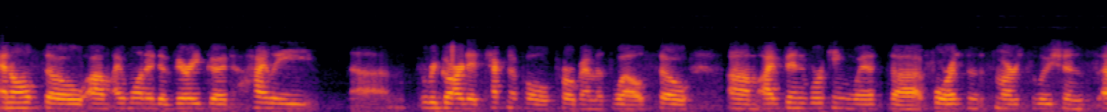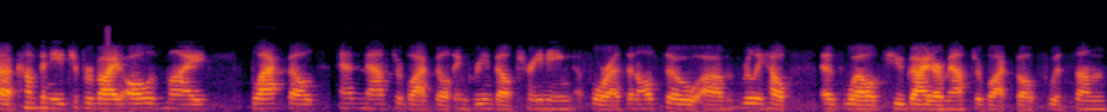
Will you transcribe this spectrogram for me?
And also, um, I wanted a very good, highly um, regarded technical program as well. So um, I've been working with uh, Forrest and the Smarter Solutions uh, company to provide all of my black belt and master black belt and green belt training for us, and also um, really helps as well to guide our master black belts with some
